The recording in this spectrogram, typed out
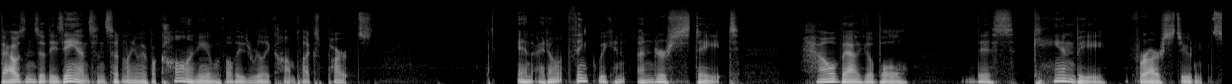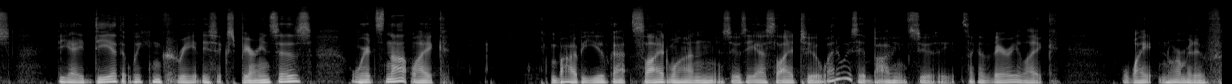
thousands of these ants, and suddenly we have a colony with all these really complex parts. And I don't think we can understate how valuable this can be for our students. The idea that we can create these experiences where it's not like, Bobby, you've got slide one, Susie has slide two. Why do we say Bobby and Susie? It's like a very like white normative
